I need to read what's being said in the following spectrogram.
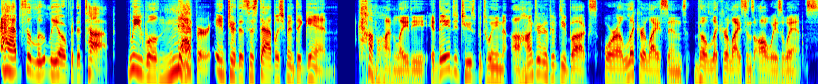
absolutely over the top. We will never enter this establishment again. Come on, lady. If they had to choose between 150 bucks or a liquor license, the liquor license always wins.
